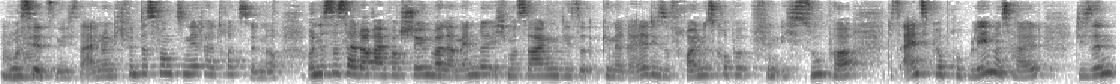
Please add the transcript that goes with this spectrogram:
muss mhm. jetzt nicht sein. Und ich finde, das funktioniert halt trotzdem noch. Und es ist halt auch einfach schön, weil am Ende, ich muss sagen, diese generell diese Freundesgruppe finde ich super. Das einzige Problem ist halt, die sind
